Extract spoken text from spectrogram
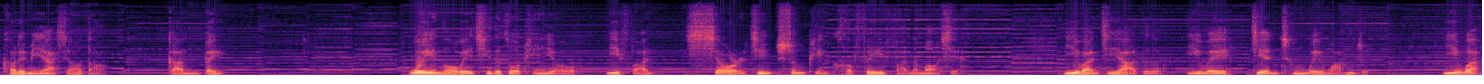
克里米亚小岛，干杯。沃伊诺维奇的作品有伊凡·肖尔金生平和非凡的冒险，伊万基亚德一位简称为王者，伊万·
